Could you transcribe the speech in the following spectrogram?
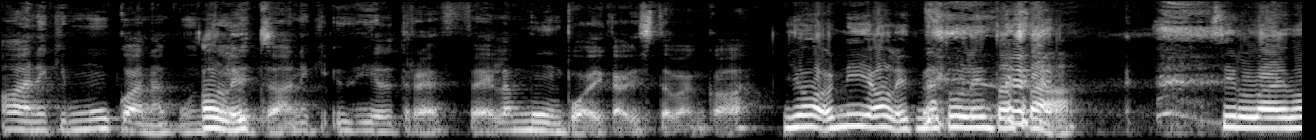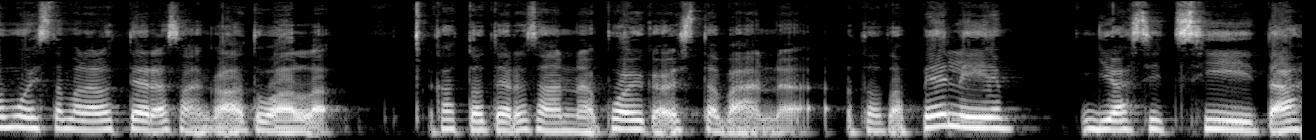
ainakin mukana, kun olit ainakin yhdellä treffeillä mun poikaystävän kanssa? Joo, niin olit. Mä tulin tota, silloin mä muistan, mä olin ollut Teresan kanssa tuolla katsoa Teresan poikaystävän tota, peliä. Ja sit siitä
